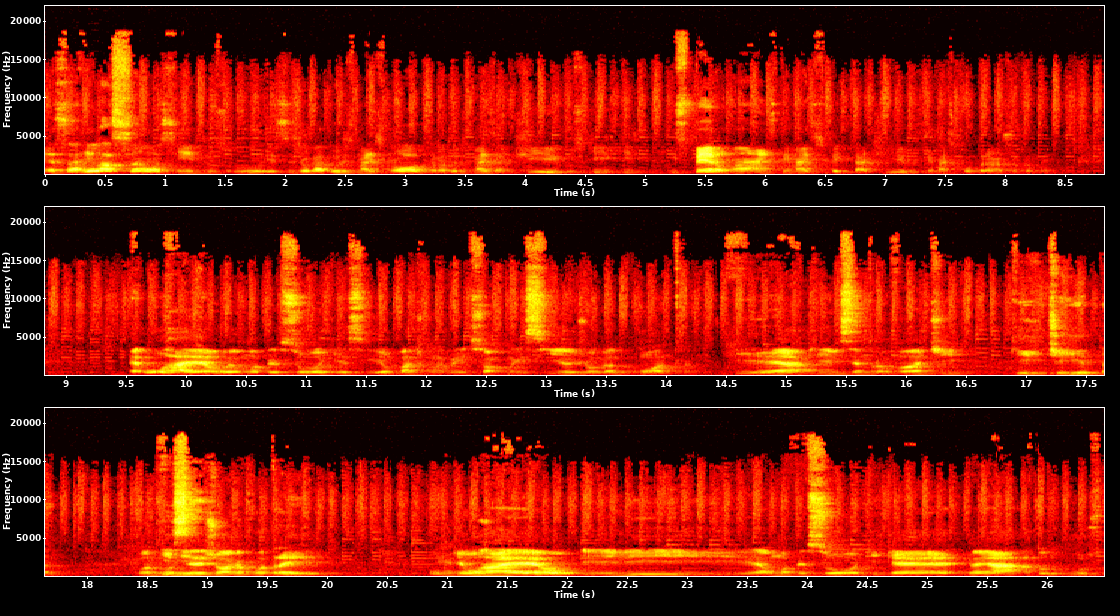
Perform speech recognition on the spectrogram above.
essa relação assim entre os, esses jogadores mais novos, jogadores mais antigos, que, que esperam mais, tem mais expectativas, tem mais cobrança também. É, o Rael é uma pessoa que assim, eu particularmente só conhecia jogando contra, que é aquele centroavante que te irrita quando você joga contra ele. Porque o Rael, ele é uma pessoa que quer ganhar a todo custo.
